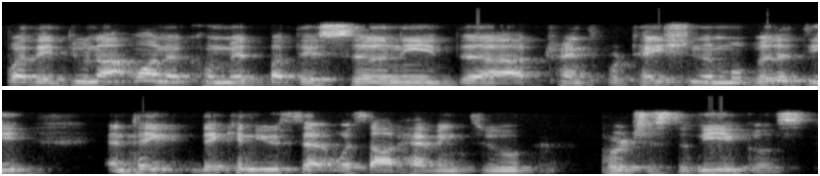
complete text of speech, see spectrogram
where they do not want to commit, but they still need uh, transportation and mobility, and they, they can use that without having to purchase the vehicles.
